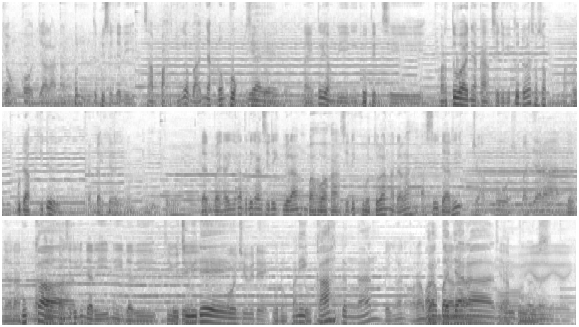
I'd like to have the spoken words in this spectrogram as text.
jongkok jalanan pun itu bisa jadi sampah juga banyak numpuk di Iya, situ iya. gitu. nah itu yang diikutin si mertuanya Kang Sidik itu adalah sosok makhluk budak hidung budak gitu dan balik lagi kan tadi Kang Sidik bilang bahwa Kang Sidik kebetulan adalah asli dari Ciapus Banjaran. Banjaran. Bukan. Tahu Kang Sidik ini dari ini dari Ciwidey. Ciwidey. Oh Ciwidey. Gunung Patuhan. Nikah dengan dengan orang, orang Banjaran, Ciampus. oh iya iya iya.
